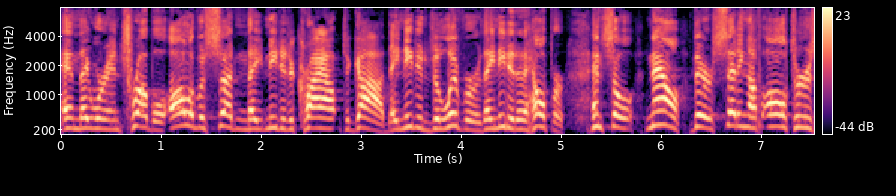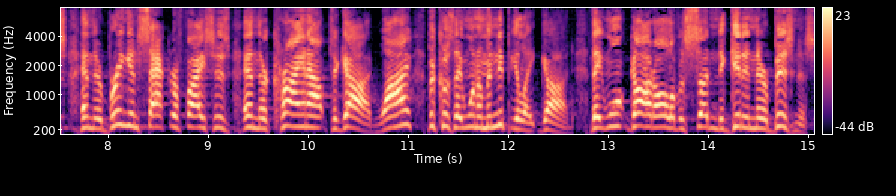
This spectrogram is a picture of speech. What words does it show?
and they were in trouble, all of a sudden they needed to cry out to God. They needed a deliverer. They needed a helper. And so now they're setting up altars and they're bringing sacrifices and they're crying out to God. Why? Because they want to manipulate God. They want God all of a sudden to get in their business.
